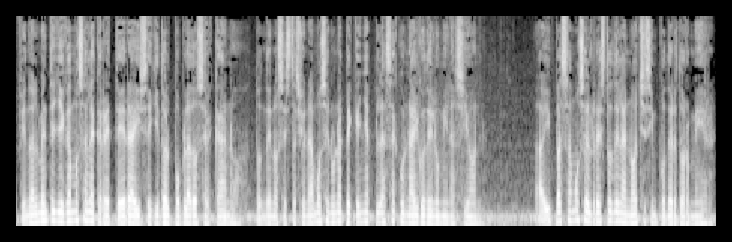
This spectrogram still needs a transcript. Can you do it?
Finalmente llegamos a la carretera y seguido al poblado cercano, donde nos estacionamos en una pequeña plaza con algo de iluminación. Ahí pasamos el resto de la noche sin poder dormir,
